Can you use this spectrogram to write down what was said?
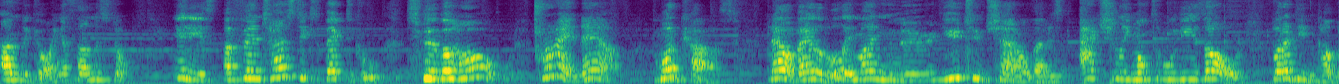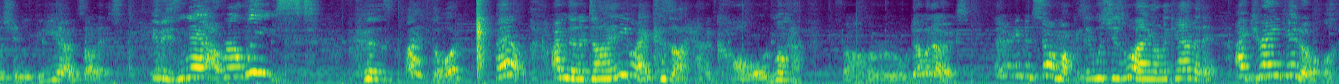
undergoing a thunderstorm. It is a fantastic spectacle to behold. Try it now. Modcast. Now available in my new YouTube channel that is actually multiple years old, but I didn't publish any videos on it. It is now released! Because I thought, hell, I'm gonna die anyway because I had a cold mocha from a rural Domino's. They don't even sell mochas, it was just lying on the counter there. I drank it all.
